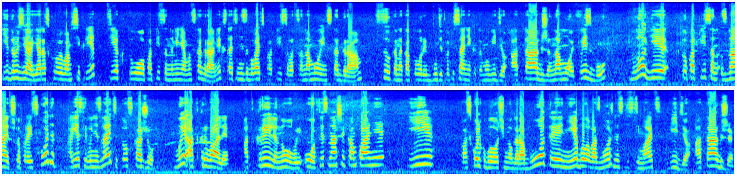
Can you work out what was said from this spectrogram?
И, друзья, я раскрою вам секрет. Те, кто подписан на меня в Инстаграме, кстати, не забывайте подписываться на мой Инстаграм, ссылка на который будет в описании к этому видео, а также на мой Фейсбук. Многие, кто подписан, знают, что происходит, а если вы не знаете, то скажу. Мы открывали, открыли новый офис нашей компании, и поскольку было очень много работы, не было возможности снимать видео. А также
